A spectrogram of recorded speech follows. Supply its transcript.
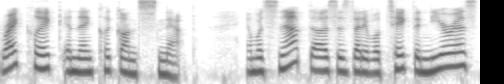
right click and then click on snap. And what snap does is that it will take the nearest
